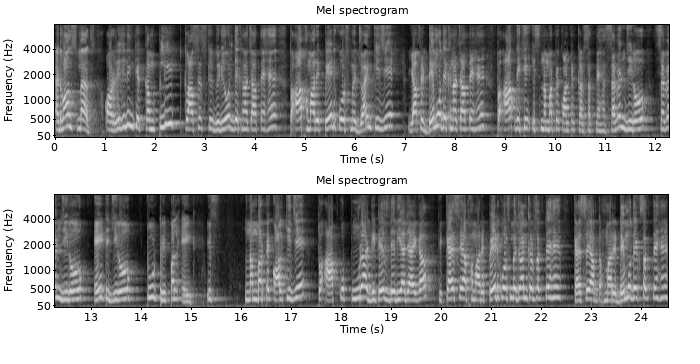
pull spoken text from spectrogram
एडवांस मैथ्स और रीजनिंग के कंप्लीट क्लासेस के वीडियोज़ देखना चाहते हैं तो आप हमारे पेड कोर्स में ज्वाइन कीजिए या फिर डेमो देखना चाहते हैं तो आप देखिए इस नंबर पे कांटेक्ट कर सकते हैं seven zero seven zero eight zero two triple eight. इस नंबर पे कॉल कीजिए तो आपको पूरा डिटेल्स दे दिया जाएगा कि कैसे आप हमारे पेड कोर्स में ज्वाइन कर सकते हैं, कैसे आप हमारे डेमो देख सकते हैं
